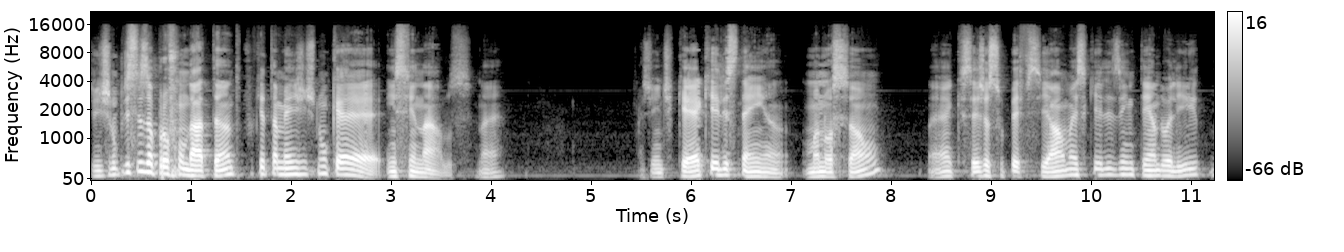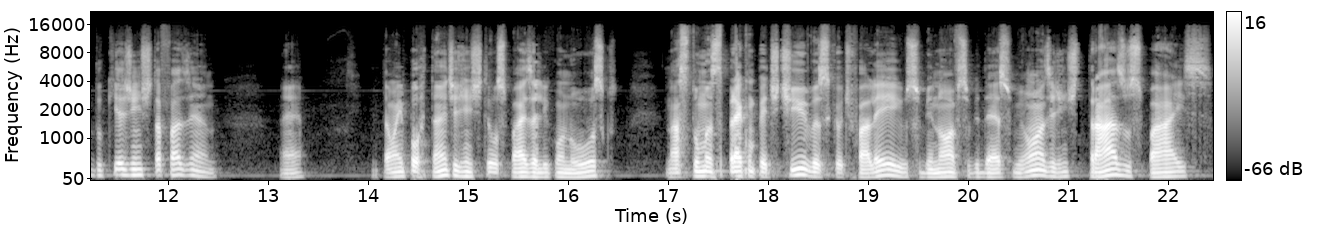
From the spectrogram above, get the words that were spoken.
A gente não precisa aprofundar tanto, porque também a gente não quer ensiná-los, né? A gente quer que eles tenham uma noção, né, que seja superficial, mas que eles entendam ali do que a gente está fazendo, né? Então é importante a gente ter os pais ali conosco. Nas turmas pré-competitivas que eu te falei, o sub-9, sub-10, sub-11, a gente traz os pais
